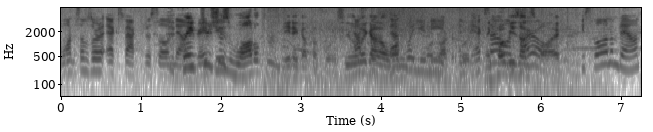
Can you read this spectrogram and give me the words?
want some sort of X factor to slow them down. Grape Grape Juice Juice- just waddled through to got the force. He that's literally got what, a that's one, what you need. And. And Kobe's on spy. He's slowing them down.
